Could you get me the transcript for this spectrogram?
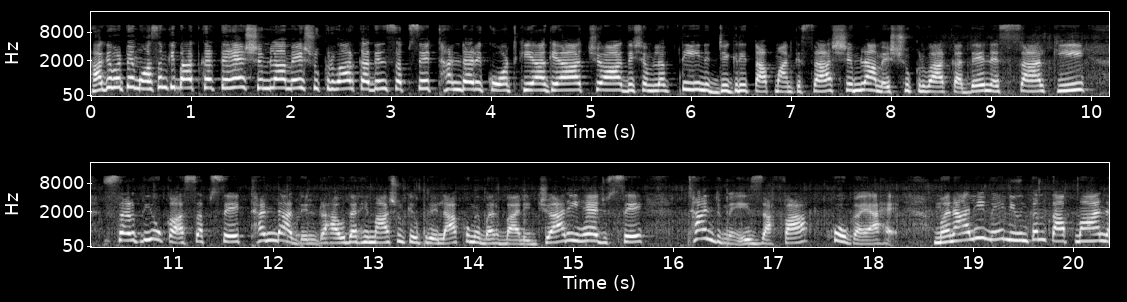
आगे बढ़ते मौसम की बात करते हैं। शिमला में शुक्रवार का दिन सबसे ठंडा रिकॉर्ड किया गया। चार दशमलव तीन डिग्री तापमान के साथ शिमला में शुक्रवार का दिन इस साल की सर्दियों का सबसे ठंडा दिन रहा। उधर हिमाचल के ऊपरी इलाकों में बर्फबारी जारी है जिससे ठंड में इजाफा हो गया है। मनाली में न्यूनतम तापमान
